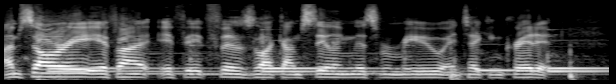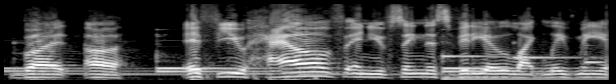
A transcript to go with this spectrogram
I'm sorry if I if it feels like I'm stealing this from you and taking credit, but uh, if you have and you've seen this video, like leave me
